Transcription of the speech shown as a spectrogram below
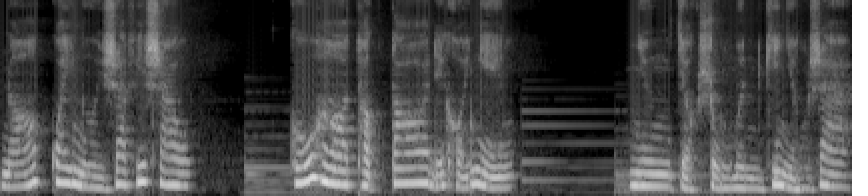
Nó quay người ra phía sau. Cố ho thật to để khỏi nghẹn. Nhưng chợt rùng mình khi nhận ra,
